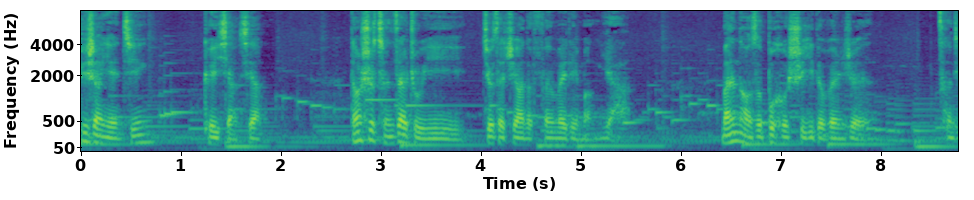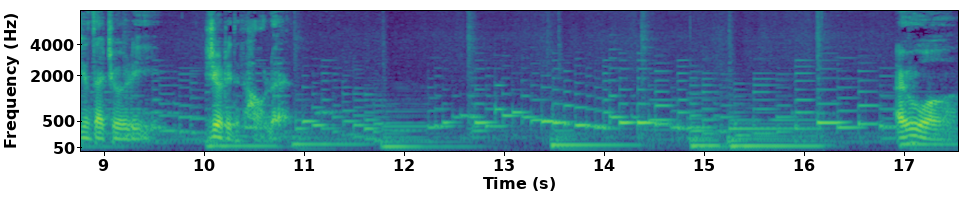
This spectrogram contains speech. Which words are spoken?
闭上眼睛，可以想象，当时存在主义就在这样的氛围里萌芽，满脑子不合时宜的文人，曾经在这里热烈的讨论。而我，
